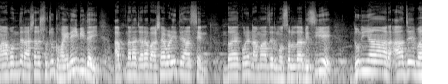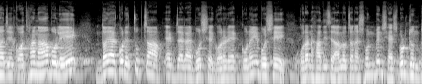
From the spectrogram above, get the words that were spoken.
মা বোনদের আসার সুযোগ হয়নি বিদায়ী। আপনারা যারা বাসা বাড়িতে আছেন দয়া করে নামাজের মুসল্লা বিছিয়ে দুনিয়ার আজে বাজে কথা না বলে দয়া করে চুপচাপ এক জায়গায় বসে ঘরের এক কোণে বসে কোরআন হাদিসের আলোচনা শুনবেন শেষ পর্যন্ত।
